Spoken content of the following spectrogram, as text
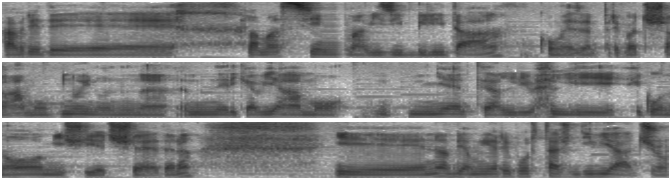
avrete la massima visibilità, come sempre facciamo. Noi non ne ricaviamo niente a livelli economici, eccetera. E noi abbiamo il reportage di viaggio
